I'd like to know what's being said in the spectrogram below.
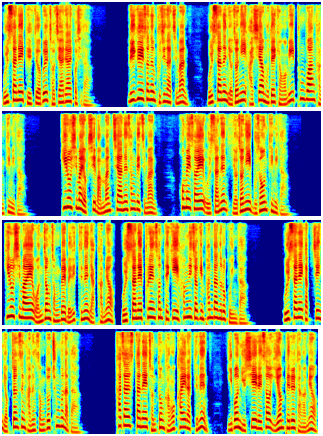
울산의 빌드업을 저지하려 할 것이다. 리그에서는 부진하지만 울산은 여전히 아시아 무대 경험이 풍부한 강팀이다. 히로시마 역시 만만치 않은 상대지만 홈에서의 울산은 여전히 무서운 팀이다. 히로시마의 원정 정배 메리트는 약하며 울산의 프랜 선택이 합리적인 판단으로 보인다. 울산의 값진 역전승 가능성도 충분하다. 카자흐스탄의 전통 강호 카이라트는 이번 UCL에서 2연패를 당하며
